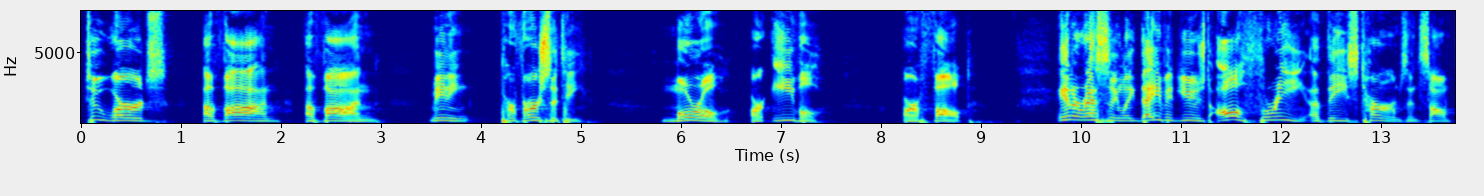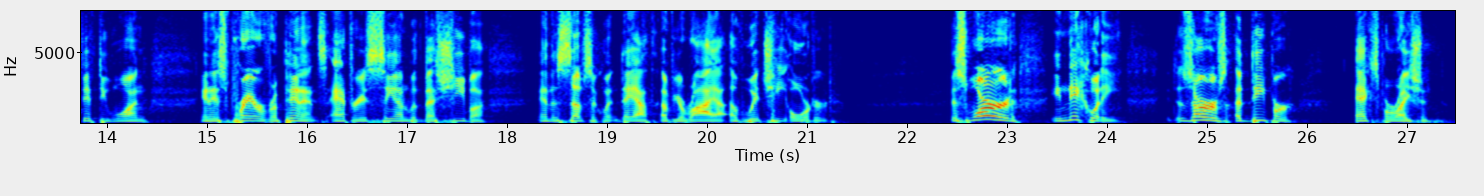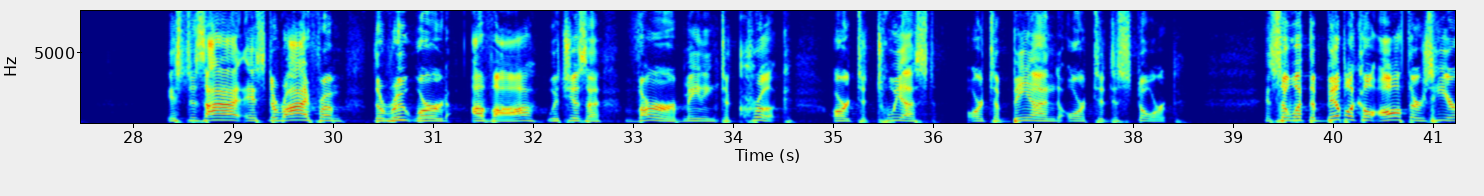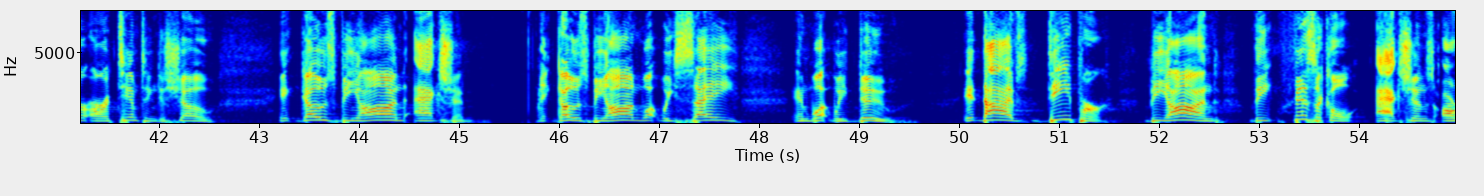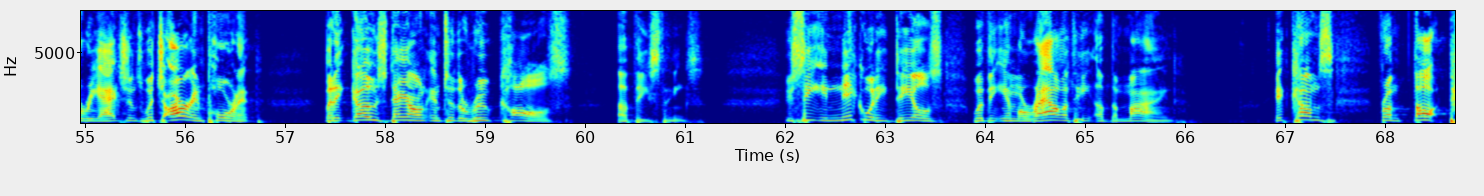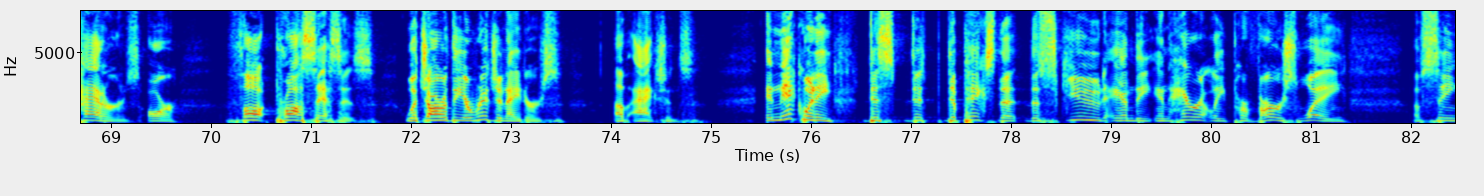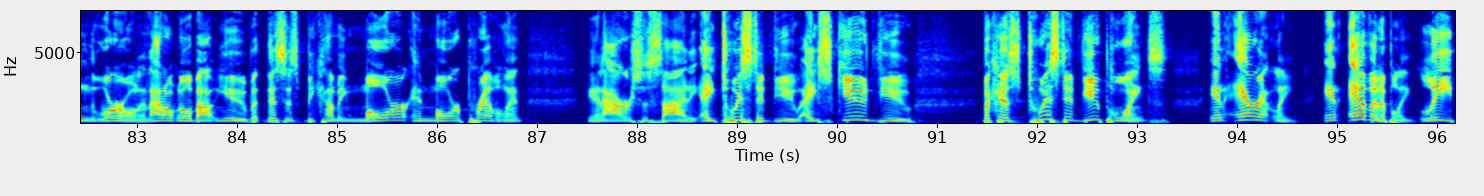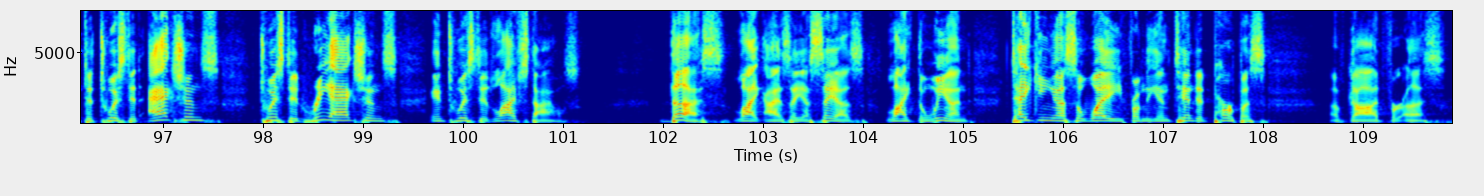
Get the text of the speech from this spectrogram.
Two words, avon, avon, meaning perversity, moral or evil or a fault. Interestingly, David used all three of these terms in Psalm 51 in his prayer of repentance after his sin with Bathsheba and the subsequent death of Uriah, of which he ordered. This word, iniquity, deserves a deeper exploration. It's, it's derived from the root word ava, which is a verb meaning to crook or to twist or to bend or to distort. And so, what the biblical authors here are attempting to show, it goes beyond action. It goes beyond what we say and what we do. It dives deeper beyond the physical actions or reactions, which are important, but it goes down into the root cause of these things. You see, iniquity deals with the immorality of the mind. It comes from thought patterns or thought processes, which are the originators of actions. Iniquity dis, de, depicts the, the skewed and the inherently perverse way of seeing the world. And I don't know about you, but this is becoming more and more prevalent in our society. A twisted view, a skewed view, because twisted viewpoints inherently, inevitably lead to twisted actions, twisted reactions, and twisted lifestyles. Thus, like Isaiah says, like the wind, taking us away from the intended purpose of God for us.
